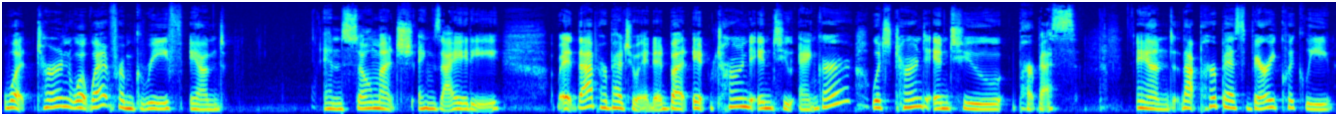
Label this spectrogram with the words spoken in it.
what turned, what went from grief and and so much anxiety it, that perpetuated, but it turned into anger, which turned into purpose. And that purpose very quickly,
